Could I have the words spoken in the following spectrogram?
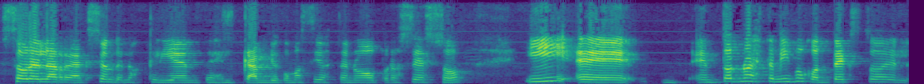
sobre la reacción de los clientes, el cambio, cómo ha sido este nuevo proceso. Y eh, en torno a este mismo contexto, el,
